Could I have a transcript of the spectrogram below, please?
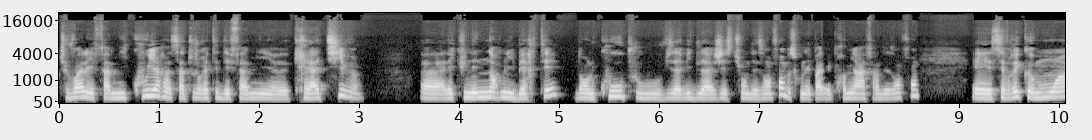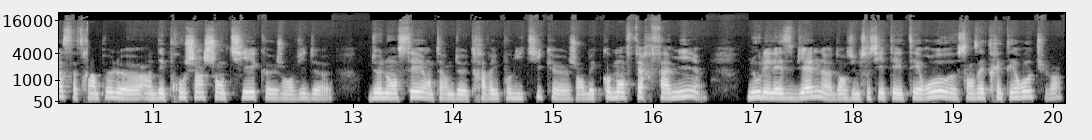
Tu vois, les familles queer, ça a toujours été des familles euh, créatives, euh, avec une énorme liberté dans le couple ou vis-à-vis de la gestion des enfants, parce qu'on n'est pas les premières à faire des enfants. Et c'est vrai que moi, ça serait un peu un des prochains chantiers que j'ai envie de, de, lancer en termes de travail politique, euh, genre mais comment faire famille, nous les lesbiennes, dans une société hétéro, sans être hétéro, tu vois.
